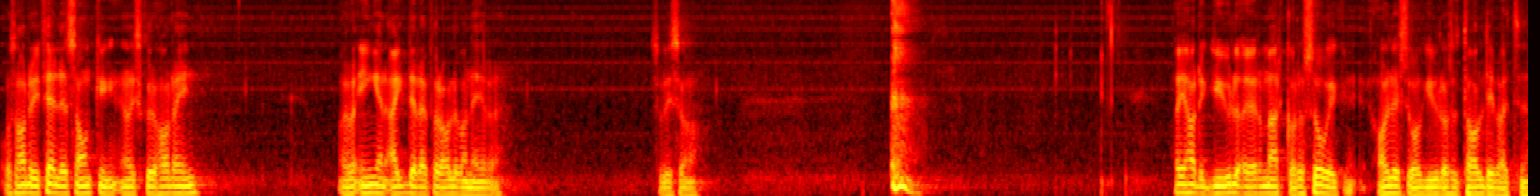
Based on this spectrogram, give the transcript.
Og så hadde vi felles sanking når vi skulle ha det inn. Og det var ingen eide dem, for alle var nede, som vi sa. Og jeg hadde gule øremerker, og da så jeg alle som var gule, og så talte de, veit du.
